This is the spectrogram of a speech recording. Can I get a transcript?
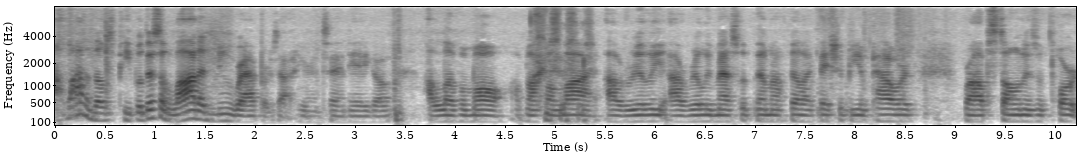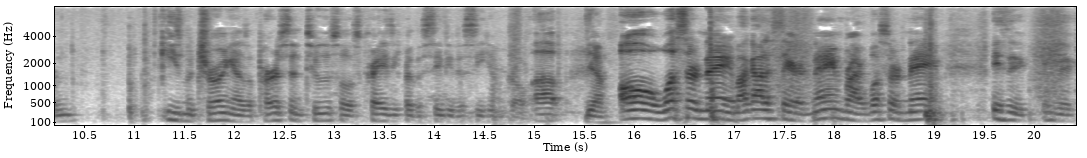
a lot of those people. There's a lot of new rappers out here in San Diego. I love them all. I'm not gonna lie. I really, I really mess with them. I feel like they should be empowered. Rob Stone is important. He's maturing as a person too, so it's crazy for the city to see him grow up. Yeah. Oh, what's her name? I gotta say her name right. What's her name? Is it is it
